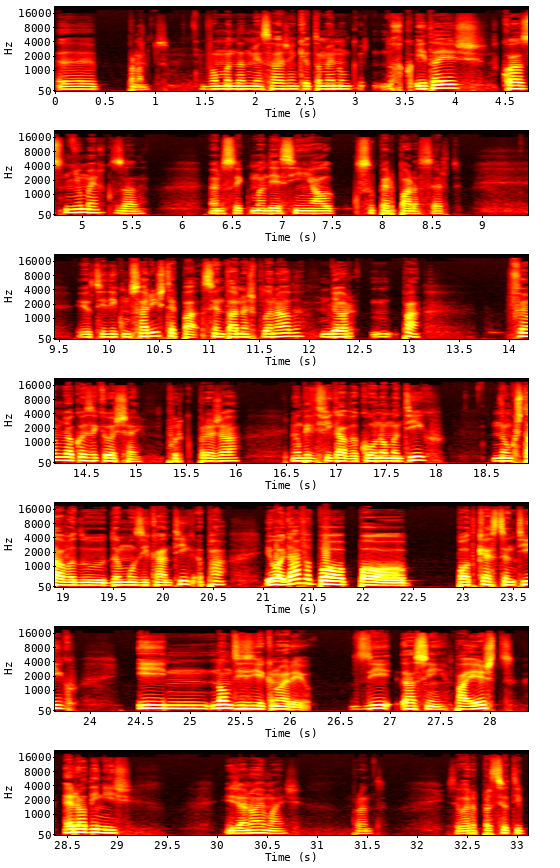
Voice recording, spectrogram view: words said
Uh, pronto, vão mandando mensagem que eu também nunca. Ideias, quase nenhuma é recusada. A não ser que mandei assim algo super para, certo? Eu decidi começar isto, é pá, sentar na esplanada, melhor, pá, foi a melhor coisa que eu achei, porque para já não me identificava com o nome antigo, não gostava do, da música antiga, pá, eu olhava para o, para o podcast antigo e não dizia que não era eu, dizia assim, pá, este era o Diniz, e já não é mais, pronto, isto agora pareceu tipo,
